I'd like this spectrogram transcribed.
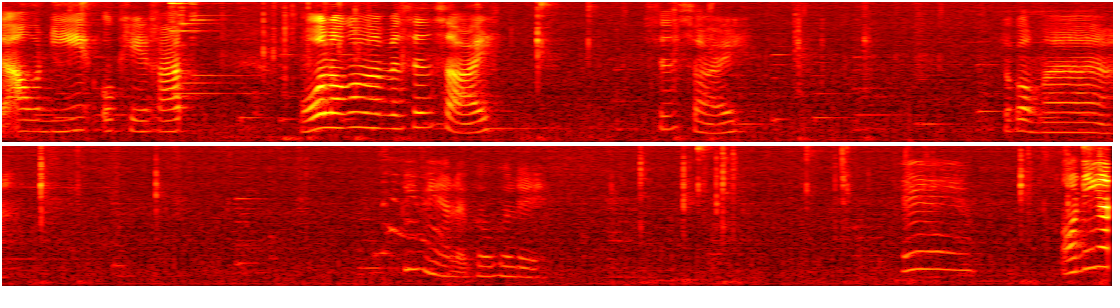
จะเอาวันนี้ โอเคครับโอ้เราก็มาเป็นเส้นสาย เส้นสาย แล้วก็มา ไม่มีอะไรเพิ่มขึ้นเลยเอ๊อ๋อนี่ไง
